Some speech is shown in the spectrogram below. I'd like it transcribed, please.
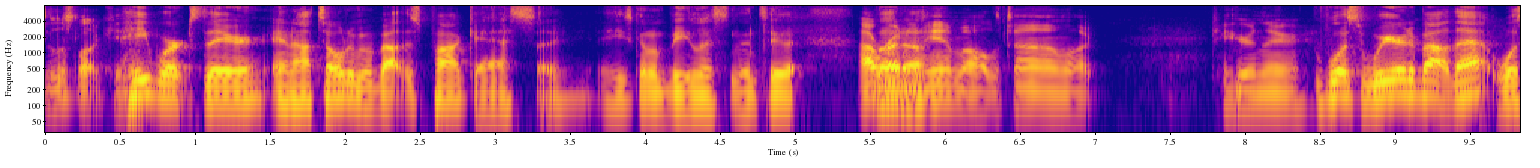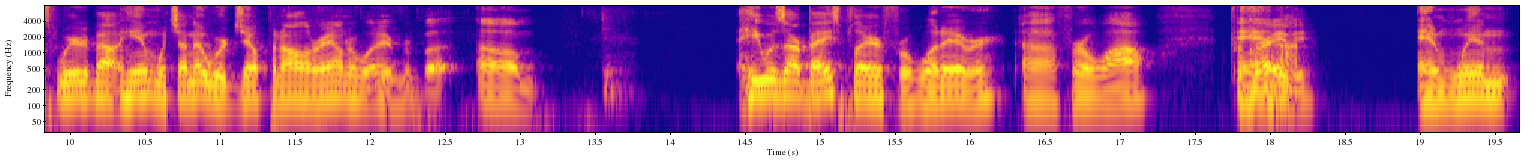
it looks like him. he works there, and I told him about this podcast, so he's going to be listening to it. I but, run uh, him all the time, like here and there. what's weird about that what's weird about him which i know we're jumping all around or whatever Mm-hmm. but um he was our bass player for whatever uh for a while For and I- gravy. and when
